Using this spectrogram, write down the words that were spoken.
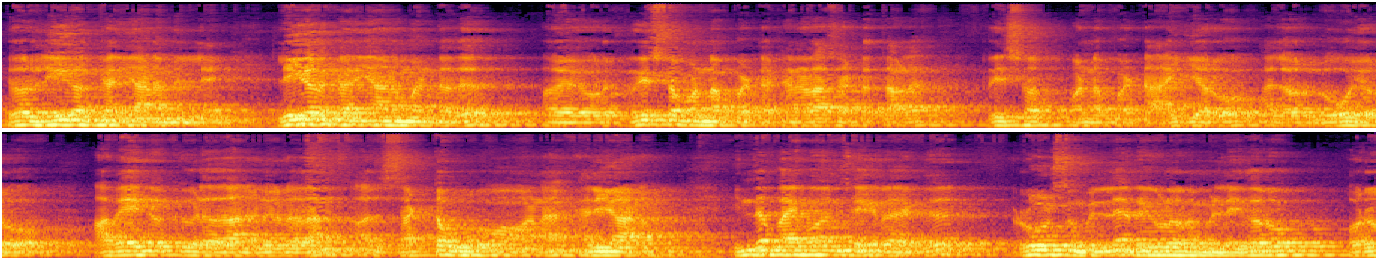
இது ஒரு லீகல் கல்யாணம் இல்லை. லீகல் கல்யாணம்ன்றது ஒரு ரிஜிஸ்டர் பண்ணப்பட்ட கனடா சட்டத்தால் ரிஜிஸ்டர் பண்ணப்பட்ட ஐயரோ அல்ல ஒரு லோயரோ அவேக கீழே தான் எழுதுறதான் அது சட்டபூர்வமான கல்யாணம். இந்த வைபவம் செய்கிறதுக்கு ரூல்ஸும் இல்லை ரெகுலரும் இல்லை. இது ஒரு ஒரு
